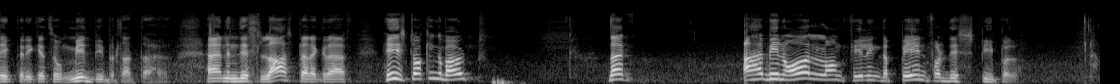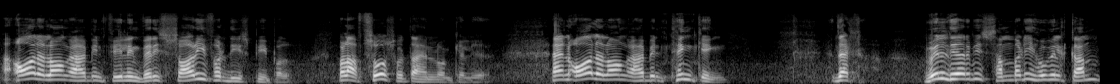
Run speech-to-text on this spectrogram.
एक तरीके से उम्मीद भी बताता है। And in this last paragraph he is talking about that I have been all along feeling the pain for this people all along I have been feeling very sorry for these people बड़ा अफसोस होता है इन लोगों के लिए। And all along I have been thinking that will there be somebody who will come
